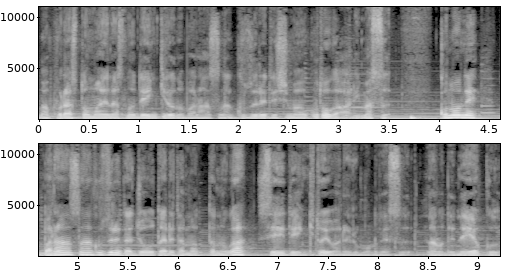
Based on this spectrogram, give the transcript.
まあ、プラスとマイナスの電気量のバランスが崩れてしまうことがあります。このねバランスが崩れた状態で溜まったのが静電気と言われるものです。なのでねよく、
